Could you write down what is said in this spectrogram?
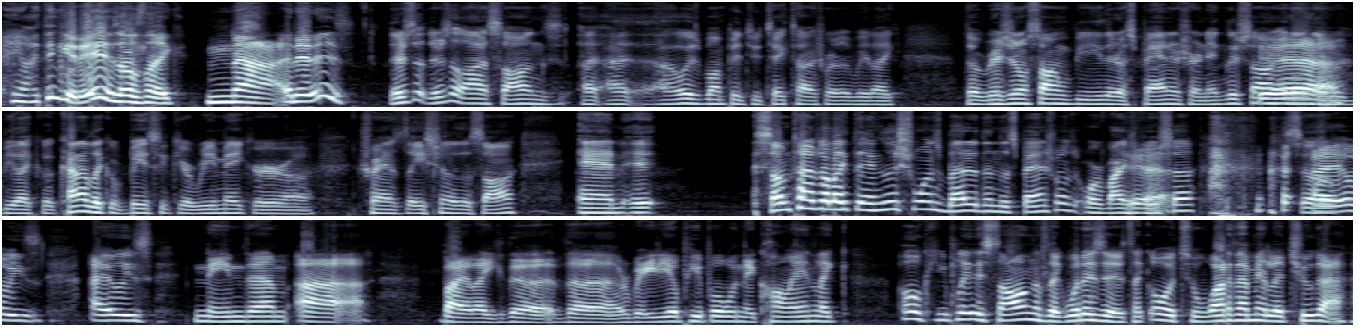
"Hey, I think it is." I was like, "Nah," and it is. there's a, there's a lot of songs I, I, I always bump into TikToks where it'll be like the original song would be either a Spanish or an English song, yeah. and then there would be like a kind of like a basically a remake or a translation of the song, and it sometimes I like the English ones better than the Spanish ones, or vice Yeah. versa. So I always, I always name them uh, by like the the radio people when they call in, like, "Oh, can you play this song?" It's like, "What is it?" It's like, "Oh, it's Guardame lechuga."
